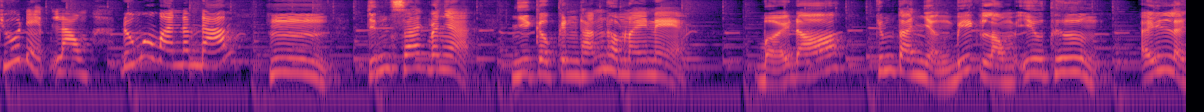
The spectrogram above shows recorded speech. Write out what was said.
Chúa đẹp lòng, đúng không anh Đâm Đóm? Hmm, chính xác đó nha. Như câu Kinh Thánh hôm nay nè. Bởi đó, chúng ta nhận biết lòng yêu thương, ấy là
